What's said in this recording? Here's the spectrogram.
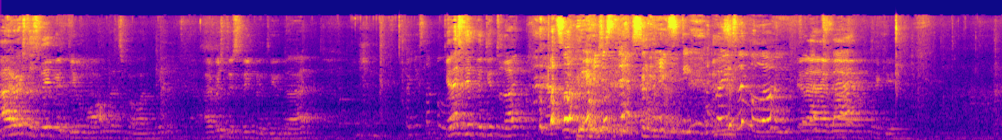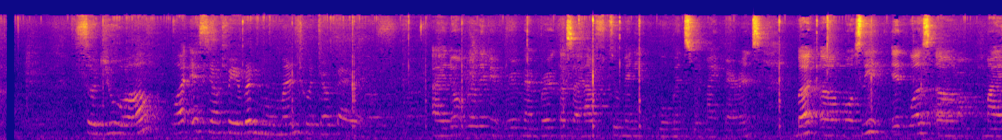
I wish to sleep with you, mom. That's for one thing. I wish to sleep with you, dad. Or you sleep alone? Can I sleep with you tonight? That's so weird. Just that's so weird. But you sleep alone. Can I? That's bad. Bye. Okay. So Jewel, what is your favorite moment with your parents? I don't really me- remember because I have too many moments with my parents. But uh, mostly it was um, my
